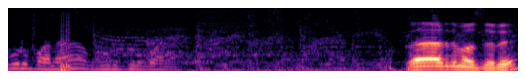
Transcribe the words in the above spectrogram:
Vur bana, vurdur bana. Verdim hazırı.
